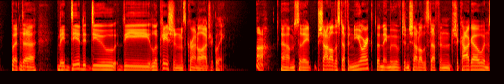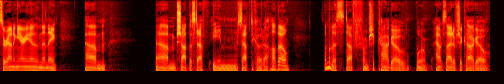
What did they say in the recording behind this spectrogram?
but Mhm. uh, they did do the locations chronologically. Huh. Um, so they shot all the stuff in New York, then they moved and shot all the stuff in Chicago and surrounding area, and then they um, um, shot the stuff in South Dakota. Although some of the stuff from Chicago or outside of Chicago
